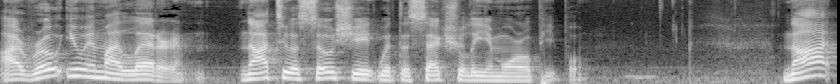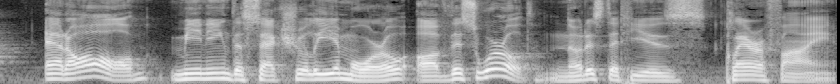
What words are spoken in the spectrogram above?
I wrote you in my letter not to associate with the sexually immoral people. Not at all meaning the sexually immoral of this world. Notice that he is clarifying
